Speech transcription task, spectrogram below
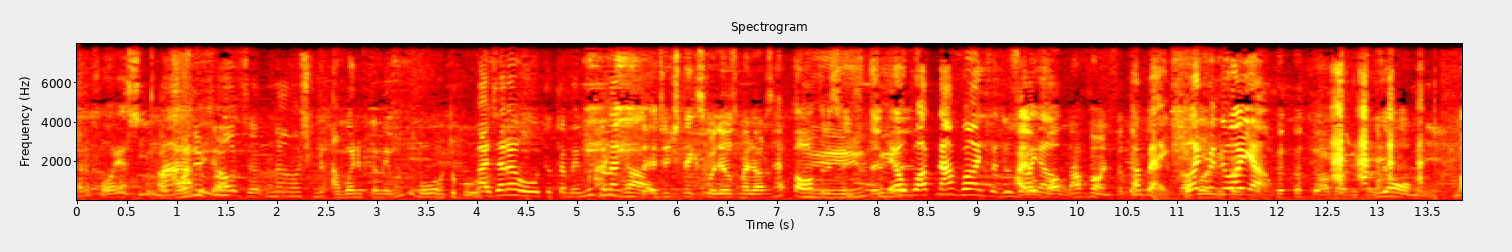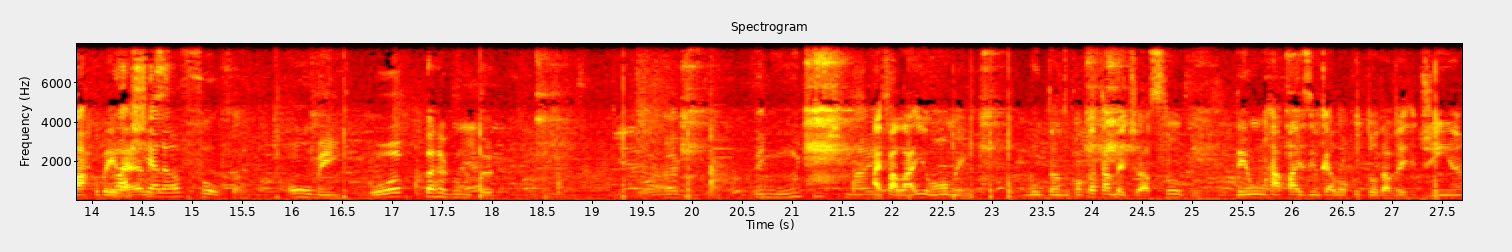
Ela foi assim, A foi? maravilhosa. Não, acho que não. a Vânia também é muito boa. Muito boa. Mas era outra também, muito Ai, legal. A gente tem que escolher os melhores repórteres. Sim, gente. Tem- sim. Eu voto na Vânia do Aí eu Zoião. voto na Vânia também. Também. A Vânia do foi- Oião. A Vânia foi- E homem? Marco Eu Beireles. acho ela uma fofa. Homem. Boa pergunta. É, Tem muitos, mas. Aí falar em homem, mudando completamente de assunto, tem um rapazinho que é locutor da Verdinha.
